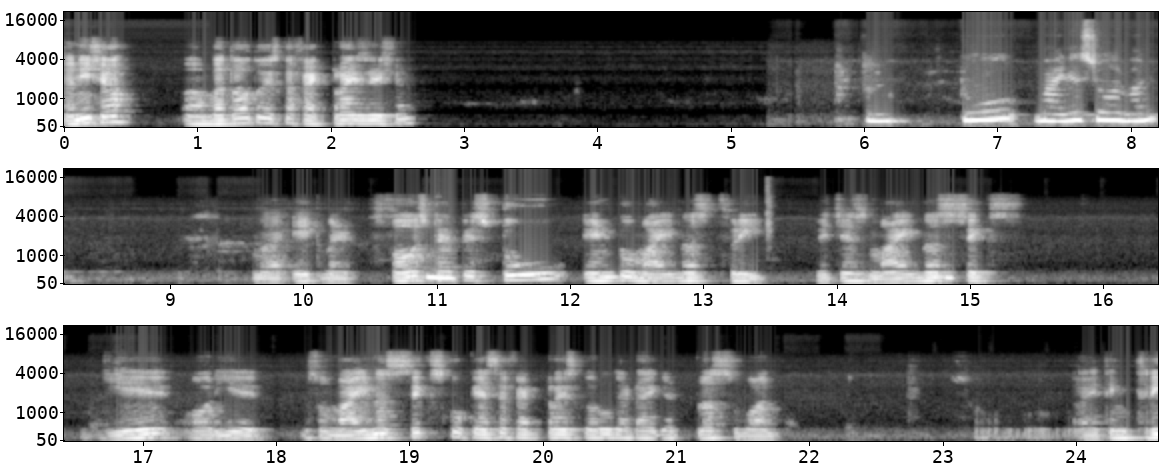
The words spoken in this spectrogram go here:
Tanisha बताओ तो इसका फैक्टराइजेशन टू माइनस टू और वन एक minute first step is two into minus three which is minus six ये और ये. सो माइनस सिक्स को कैसे फैक्टराइज करूँ that I get plus one I think three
